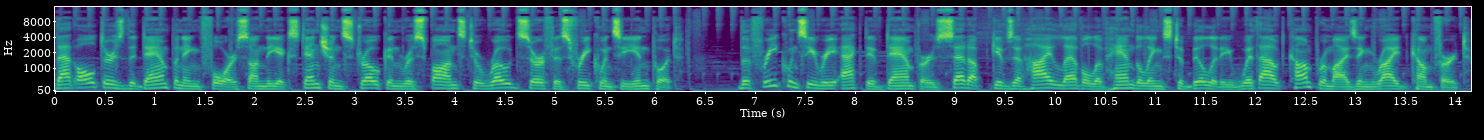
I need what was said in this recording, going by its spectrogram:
that alters the dampening force on the extension stroke in response to road surface frequency input. The frequency reactive dampers setup gives a high level of handling stability without compromising ride comfort.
